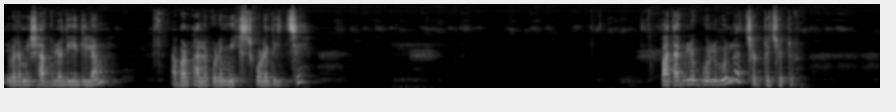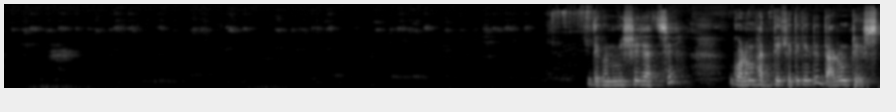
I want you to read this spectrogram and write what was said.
এবার আমি শাকগুলো দিয়ে দিলাম। আবার ভালো করে মিক্সড করে দিচ্ছি। পাতাগুলো গোল গোল আর ছোট্ট ছোট দেখুন মিশে যাচ্ছে। গরম ভাত দিয়ে খেতে কিন্তু দারুণ টেস্ট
